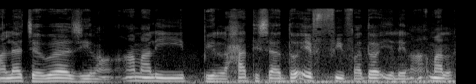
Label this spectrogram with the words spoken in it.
ala jawazil amali bil hadis dhaif fi fadailil amal.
